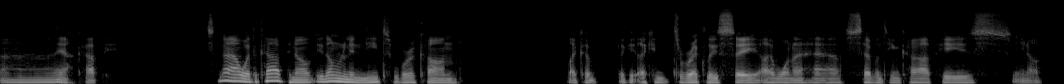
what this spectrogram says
Uh, yeah, copy. So now with the copy node, you don't really need to work on like a like I can directly say I want to have 17 copies, you know,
